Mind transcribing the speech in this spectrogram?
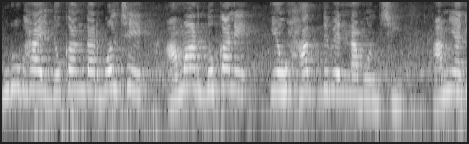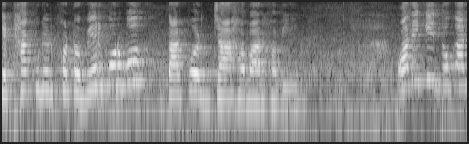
গুরু ভাই দোকানদার বলছে, আমার দোকানে কেউ হাত দেবেন না বলছি। আমি আগে ঠাকুরের ফটো বের করব, তারপর যা হবার হবে। অনেকেই দোকান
